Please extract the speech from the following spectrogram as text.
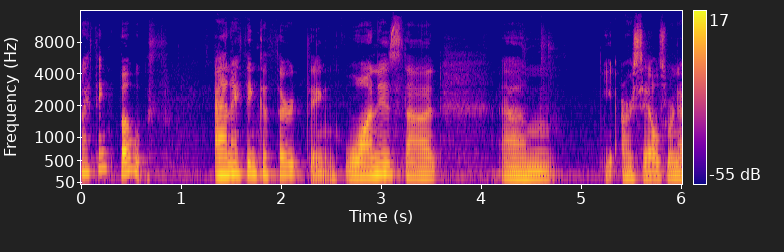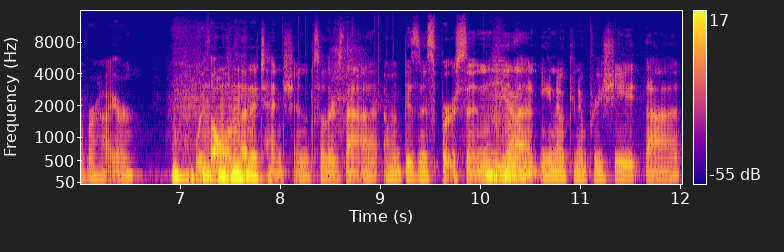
I think both. And I think a third thing. One is that um, our sales were never higher with all of that attention. So there's that. I'm a business person that, you know, can appreciate that.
